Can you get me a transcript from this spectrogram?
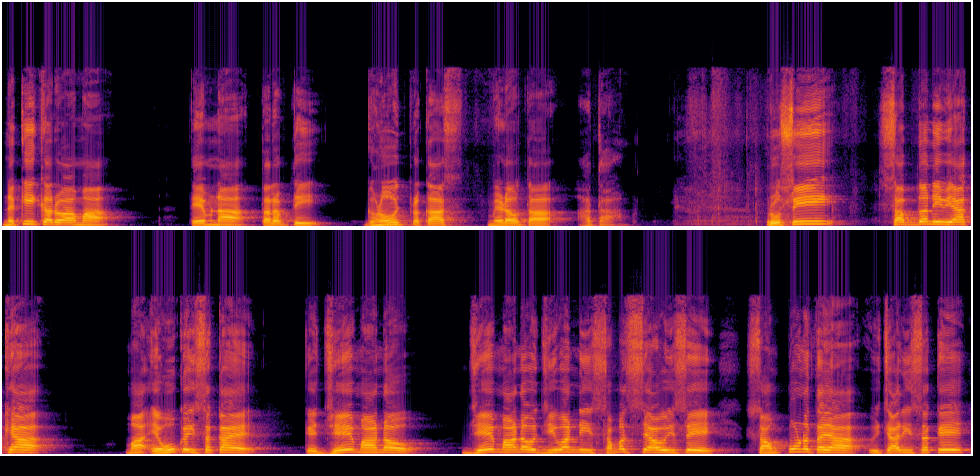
નક્કી કરવામાં તેમના તરફથી ઘણો જ પ્રકાશ મેળવતા હતા. ઋષિ શબ્દની વ્યાખ્યામાં એવું કહી શકાય કે જે માનવ જે માનવ જીવનની સમસ્યાઓ વિશે સંપૂર્ણતયા વિચારી શકે,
